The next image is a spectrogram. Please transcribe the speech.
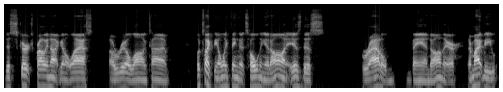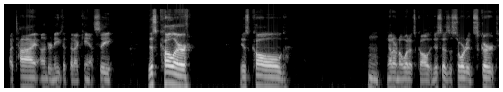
this skirt's probably not going to last a real long time. Looks like the only thing that's holding it on is this rattle band on there. There might be a tie underneath it that I can't see. This color is called, hmm, I don't know what it's called. It just says assorted skirt.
